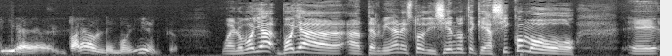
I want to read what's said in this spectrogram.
Energía imparable en movimiento. Bueno, voy a, voy a, a terminar esto diciéndote que así como, eh,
